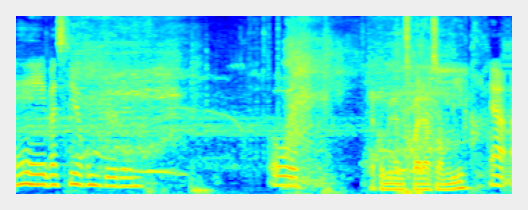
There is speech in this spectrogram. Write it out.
Ey, was die hier rumblödeln. Oh, Da kommt wieder ein zweiter Zombie. ja.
